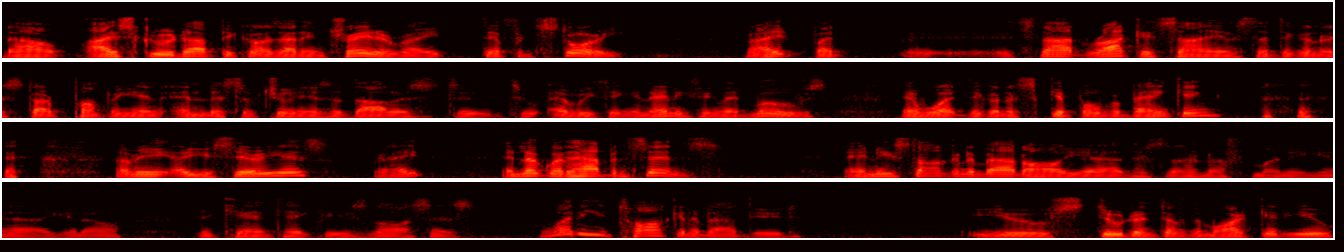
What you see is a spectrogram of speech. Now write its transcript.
Now I screwed up because I didn't trade it right. Different story, right? But Uh, it's not rocket science that they're going to start pumping in endless of trillions of dollars to, to everything and anything that moves. And what? They're going to skip over banking? I mean, are you serious? Right? And look what happened since. And he's talking about, oh, yeah, there's not enough money. Yeah, you know, they can't take these losses. What are you talking about, dude? You student of the market, you?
